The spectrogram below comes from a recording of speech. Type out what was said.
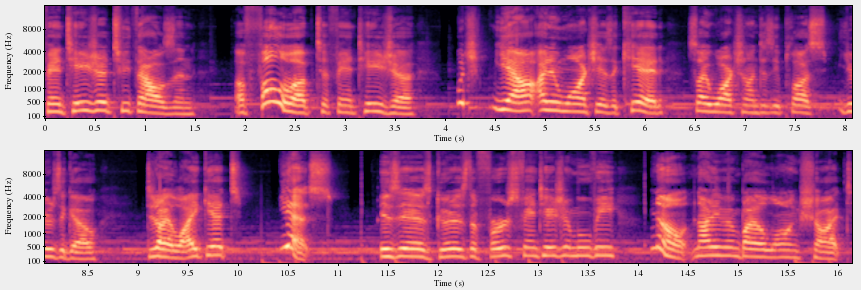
Fantasia 2000, a follow up to Fantasia, which, yeah, I didn't watch it as a kid, so I watched it on Disney Plus years ago. Did I like it? Yes. Is it as good as the first Fantasia movie? No, not even by a long shot.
